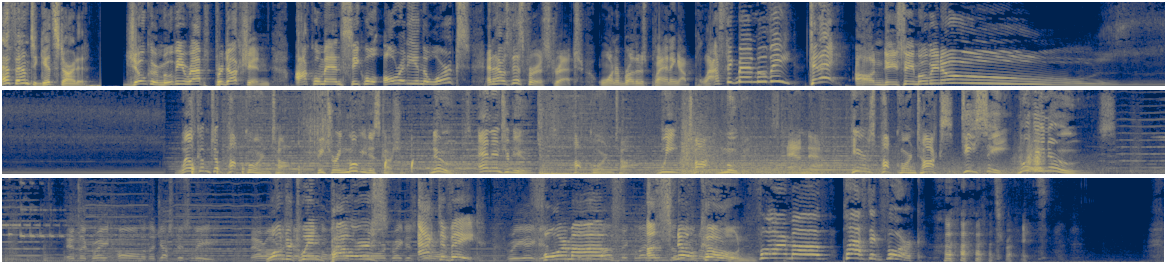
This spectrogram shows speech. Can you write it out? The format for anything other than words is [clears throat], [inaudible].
anchor.fm to get started. Joker movie wraps production. Aquaman sequel already in the works? And how's this for a stretch? Warner Brothers planning a Plastic Man movie? Today on DC Movie News. Welcome to Popcorn Talk, featuring movie discussion, news, and interviews. Popcorn Talk. We talk movies. And now, here's Popcorn Talk's DC Movie News. In the great hall of the Justice League, there Wonder assembled Twin powers four greatest heroes, activate. Form of a legends of snow cone. Form of plastic fork. [laughs] That's right.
